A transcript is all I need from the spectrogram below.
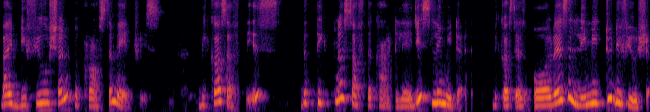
by diffusion across the matrix. Because of this, the thickness of the cartilage is limited because there's always a limit to diffusion.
